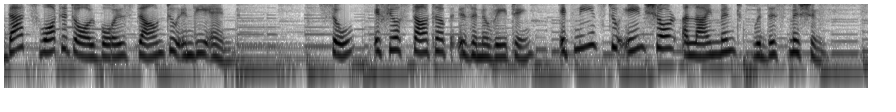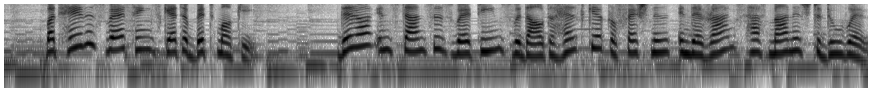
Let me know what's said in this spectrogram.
That's what it all boils down to in the end. So, if your startup is innovating, it needs to ensure alignment with this mission. But here is where things get a bit murky. There are instances where teams without a healthcare professional in their ranks have managed to do well.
